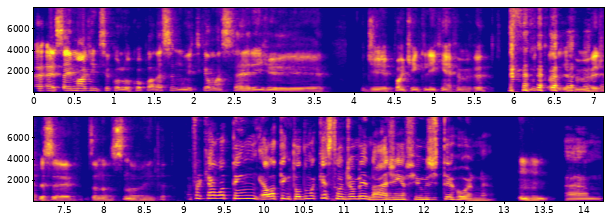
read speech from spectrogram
É, essa imagem que você colocou parece muito que é uma série de, de point and click em FMV. Muito cara de FMV de PC dos anos 90. É porque ela tem, ela tem toda uma questão de homenagem a filmes de terror, né? Uhum. Um,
